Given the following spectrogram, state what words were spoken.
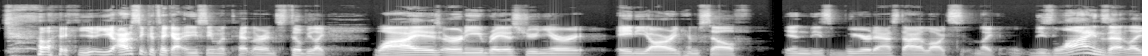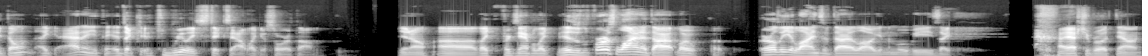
like you, you honestly could take out any scene with Hitler and still be like, why is Ernie Reyes Jr. ADRing himself in these weird ass dialogues, like these lines that like don't like add anything. It's like it really sticks out like a sore thumb. You know, uh, like for example, like his first line of dialogue, early lines of dialogue in the movie. He's like, I actually wrote it down.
